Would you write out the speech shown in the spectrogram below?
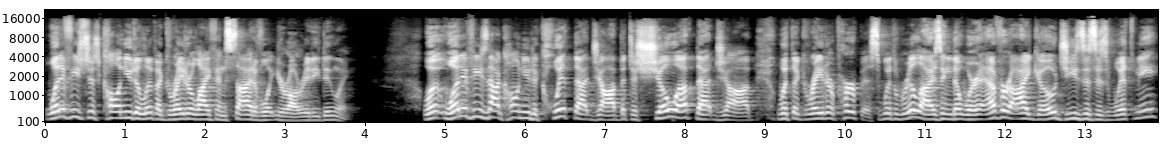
What if He's just calling you to live a greater life inside of what you're already doing? What, what if he's not calling you to quit that job, but to show up that job with a greater purpose, with realizing that wherever I go, Jesus is with me.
